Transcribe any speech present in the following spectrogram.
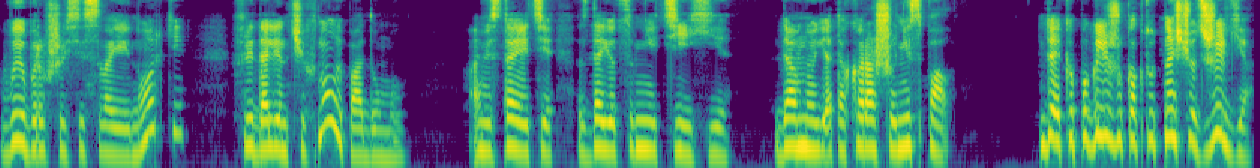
Выбравшись из своей норки, Фридолин чихнул и подумал — а места эти, сдается мне, тихие. Давно я так хорошо не спал. Дай-ка погляжу, как тут насчет жилья.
